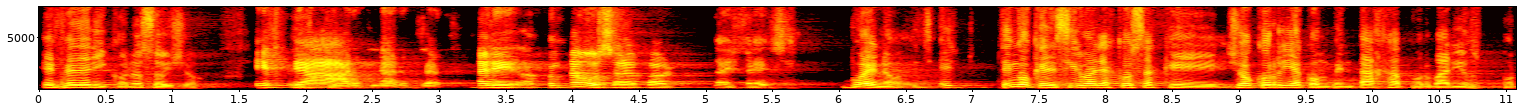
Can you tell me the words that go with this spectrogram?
Es Federico, no soy yo. Es, claro, claro, claro. Dale, contá vos ahora, Pablo, la diferencia. Bueno, eh, tengo que decir varias cosas que yo corría con ventaja por varios, por,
